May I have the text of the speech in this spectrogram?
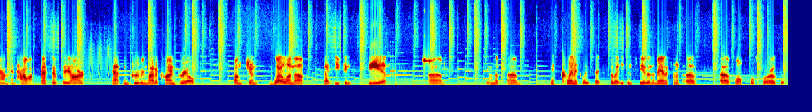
um, and how effective they are at improving mitochondrial function well enough that you can see it um, in the um, clinically so that you can see it in the management of, of multiple sclerosis.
